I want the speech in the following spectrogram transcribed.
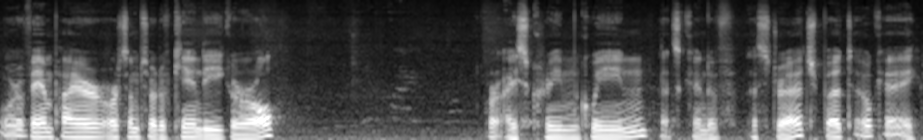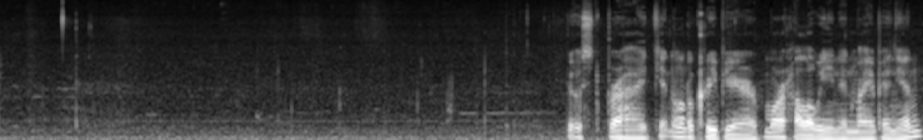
Or a vampire or some sort of candy girl. Or ice cream queen. That's kind of a stretch, but okay. Ghost Bride, getting a little creepier, more Halloween in my opinion.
